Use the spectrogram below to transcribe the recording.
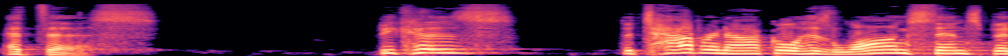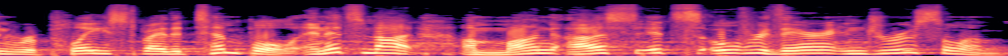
at this. Because the tabernacle has long since been replaced by the temple, and it's not among us, it's over there in Jerusalem.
